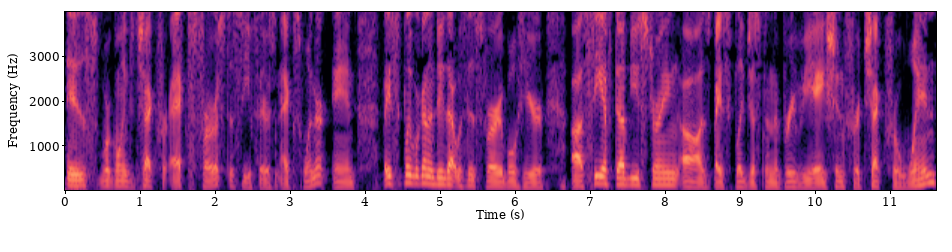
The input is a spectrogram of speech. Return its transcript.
is we're going to check for x first to see if there's an x winner, and basically we're going to do that with this variable here. Uh, CFW string uh, is basically just an abbreviation for check for win,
